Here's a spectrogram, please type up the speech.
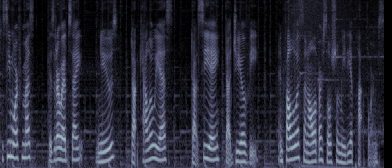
To see more from us, visit our website, news.caloes.ca.gov, and follow us on all of our social media platforms.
